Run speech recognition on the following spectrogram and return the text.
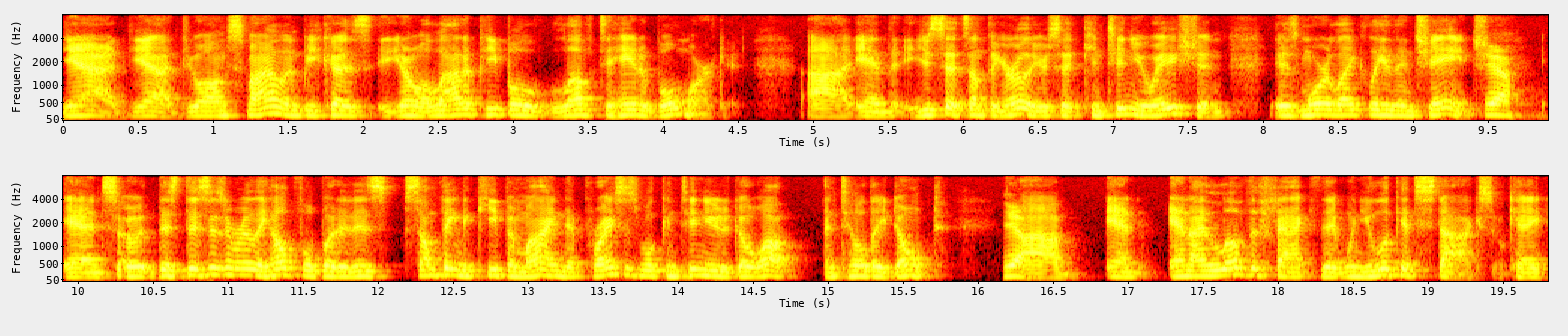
Yeah, yeah. Well, I'm smiling because you know a lot of people love to hate a bull market. Uh, and you said something earlier. You said continuation is more likely than change. Yeah. And so this this isn't really helpful, but it is something to keep in mind that prices will continue to go up until they don't. Yeah. Um, and and I love the fact that when you look at stocks, okay,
